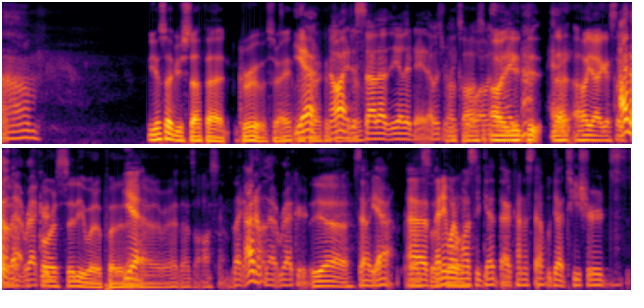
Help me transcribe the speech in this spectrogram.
Um, You also have your stuff at Grooves, right? Yeah. Records No, I just saw that the other day. That was really That's cool. I awesome. Oh, like, you did hey. that? Oh, yeah. I guess like I know the that record. Forest City would have put it Yeah. in there. Whatever. That's awesome. Like I know that record. Yeah. So yeah, uh, That's if anyone cool. wants to get that kind of stuff, we got T-shirts,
